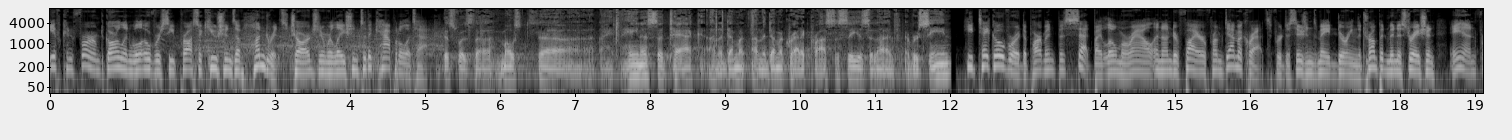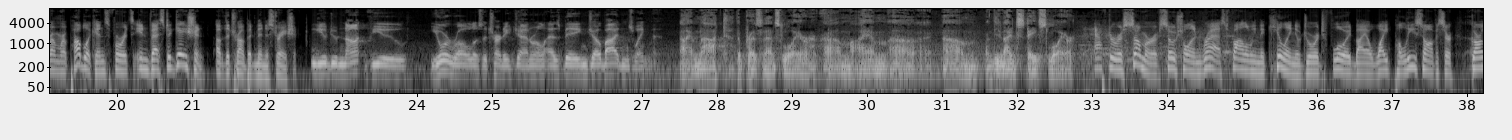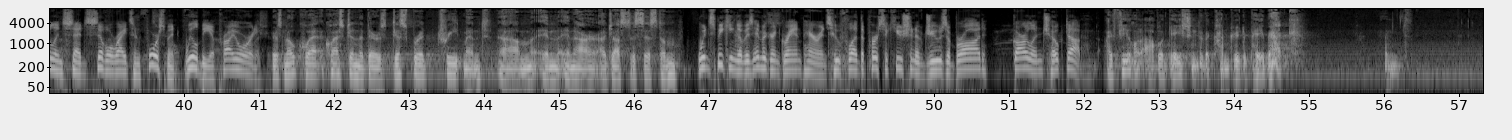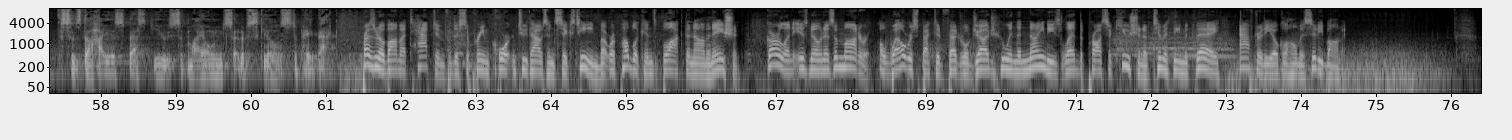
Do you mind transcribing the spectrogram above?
If confirmed, Garland will oversee prosecutions of hundreds charged in relation to the Capitol attack. This was the most uh, heinous attack on, demo- on the democratic processes that I've ever seen. He'd take over a department beset by low morale and under fire from Democrats for decisions made during the Trump administration and from Republicans for its investigation of the Trump administration. You do not view your role as Attorney General as being Joe Biden's wingman. I am not the president's lawyer. Um, I am uh, um, the United States lawyer. After a summer of social unrest following the killing of George Floyd by a white police officer, Garland said civil rights enforcement will be a priority. There's no que- question that there's disparate treatment um, in, in our uh, justice system. When speaking of his immigrant grandparents who fled the persecution of Jews abroad, Garland choked up. I feel an obligation to the country to pay back. And this is the highest, best use of my own set of skills to pay back. President Obama tapped him for the Supreme Court in 2016, but Republicans blocked the nomination. Garland is known as a moderate, a well respected federal judge who in the 90s led the prosecution of Timothy McVeigh after the Oklahoma City bombing.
